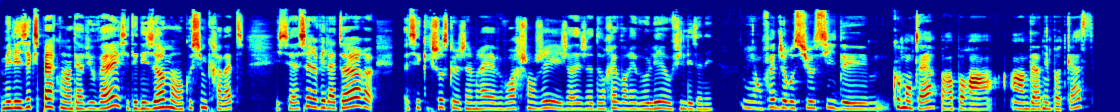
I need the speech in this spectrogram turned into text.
mais les experts qu'on interviewait, c'était des hommes en costume cravate. C'est assez révélateur c'est quelque chose que j'aimerais voir changer et j'adorerais voir évoluer au fil des années. Et en fait, j'ai reçu aussi des commentaires par rapport à un, dernier podcast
